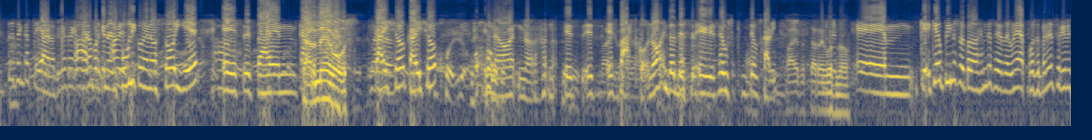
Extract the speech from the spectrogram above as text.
Esto es en castellano, tienes en castellano Ah, porque en el ay. público que nos oye es, está en. Carnegos. Caixo, Caixo. No, no, no. Es, es, es vasco, ¿no? Entonces eh, es de Euskadi. Vale, pues Carnegos no. Eh, ¿qué, ¿Qué opinas sobre cuando la gente se reúne? Pues depende de qué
